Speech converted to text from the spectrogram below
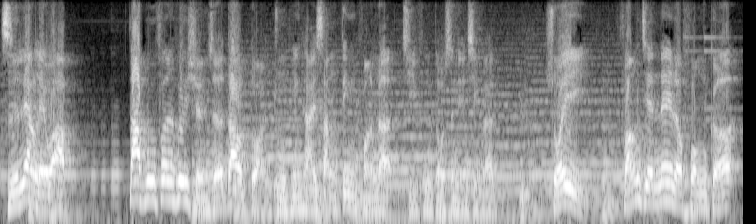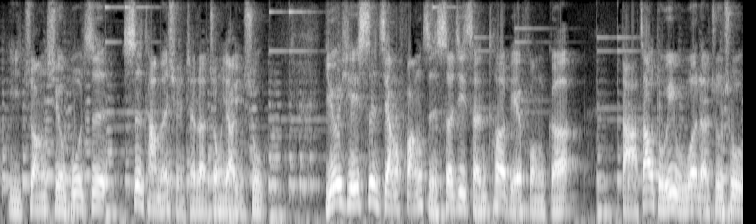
质量 level up，大部分会选择到短租平台上订房的几乎都是年轻人，所以房间内的风格与装修布置是他们选择的重要因素，尤其是将房子设计成特别风格，打造独一无二的住处。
